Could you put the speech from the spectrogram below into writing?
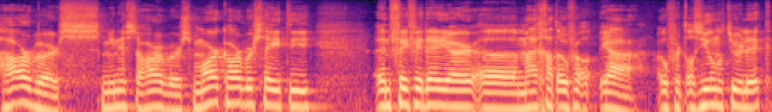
Harbers, minister Harbers, Mark Harbers heet hij. Een VVD'er. ehm, hij gaat over, ja, over het asiel natuurlijk.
